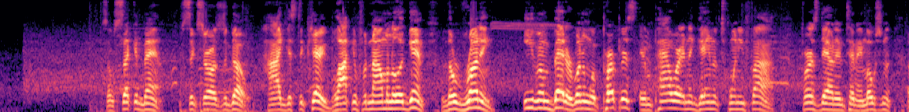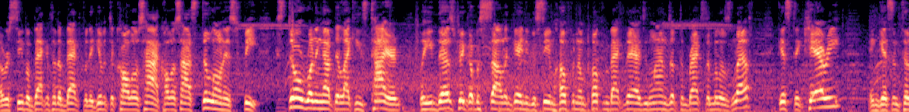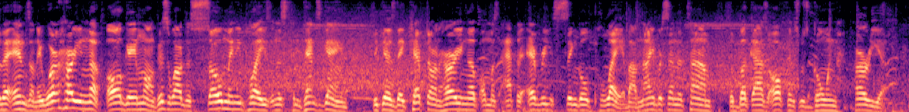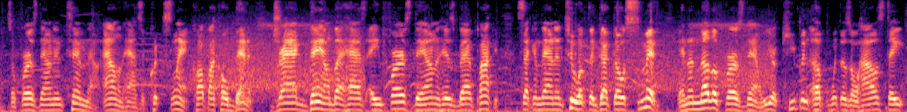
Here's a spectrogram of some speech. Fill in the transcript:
So second down, six yards to go. Hyde gets the carry. Blocking phenomenal again. The running, even better. Running with purpose and power and a gain of 25. First down and 10. A motion a receiver back into the backfield. They give it to Carlos Hyde. Carlos Hyde still on his feet. Still running out there like he's tired. But he does pick up a solid gain. You can see him huffing and puffing back there as he lines up to Braxton Miller's left. Gets the carry and gets into the end zone. They weren't hurrying up all game long. This is why there's so many plays in this condensed game because they kept on hurrying up almost after every single play. About 90% of the time, the Buckeyes offense was going hurry up. So first down and 10 now. Allen has a quick slant caught by Cole Bennett. Dragged down but has a first down in his back pocket. Second down and two. Up the gut goes Smith. And another first down. We are keeping up with this Ohio State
